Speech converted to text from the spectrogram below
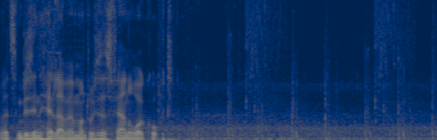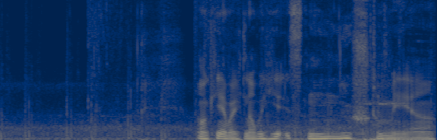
Wird es ein bisschen heller, wenn man durch das Fernrohr guckt. Okay, aber ich glaube, hier ist nichts mehr.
